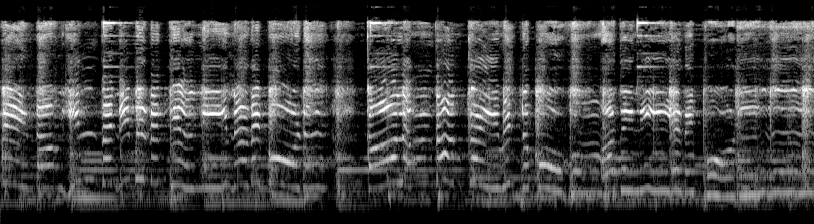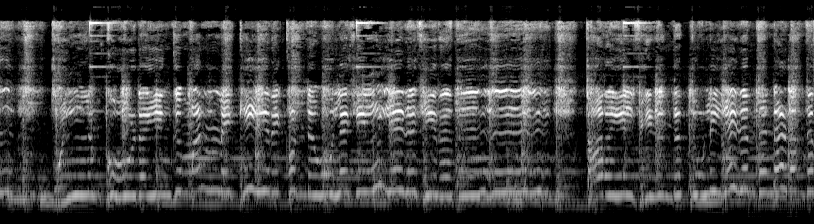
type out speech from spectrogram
வேண்டாம். இந்த நிமிடத்தில் நீ நடை போடு. காலம் கைவிட்டு போகும். அதை நீ எடை போடு. உள்ளம் கூட இங்கு மண்ணை கீறி கொண்டு உலகில் எழுகிறது. தரையில் விழுந்த துளி எழுந்து நடந்து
